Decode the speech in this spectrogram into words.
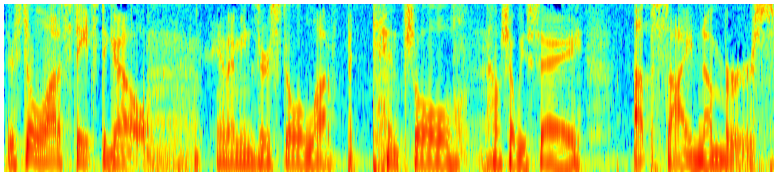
There's still a lot of states to go. And that means there's still a lot of potential, how shall we say, upside numbers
